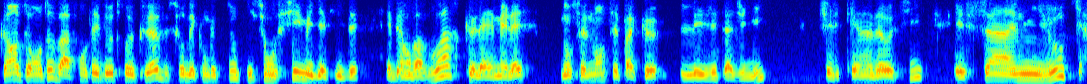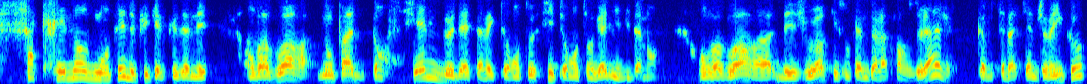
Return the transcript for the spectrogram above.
quand Toronto va affronter d'autres clubs sur des compétitions qui sont aussi médiatisées, eh bien on va voir que la MLS, non seulement c'est pas que les États-Unis, c'est le Canada aussi, et c'est un niveau qui a sacrément augmenté depuis quelques années. On va voir non pas d'anciennes vedettes avec Toronto, si Toronto gagne évidemment. On va voir euh, des joueurs qui sont quand même de la force de l'âge, comme Sébastien Jovenko,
